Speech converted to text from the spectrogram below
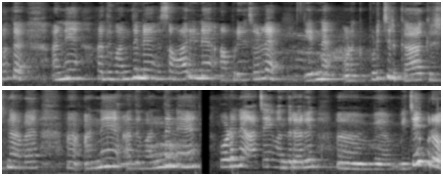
பார்க்க அண்ணே அது வந்துனே சாரிண்ணே அப்படின்னு சொல்ல என்ன உனக்கு பிடிச்சிருக்கா கிருஷ்ணாவை? அண்ணே அது வந்துனே உடனே அஜய் வந்துடுறாரு. விஜய் ப்ரோ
